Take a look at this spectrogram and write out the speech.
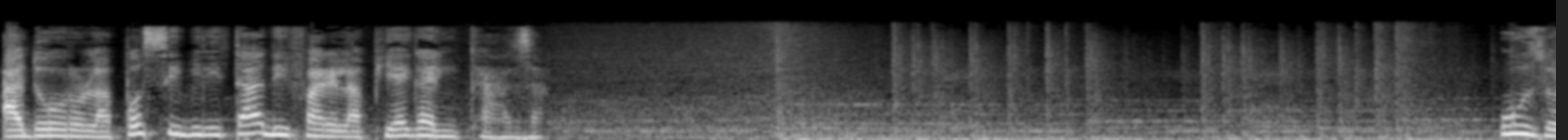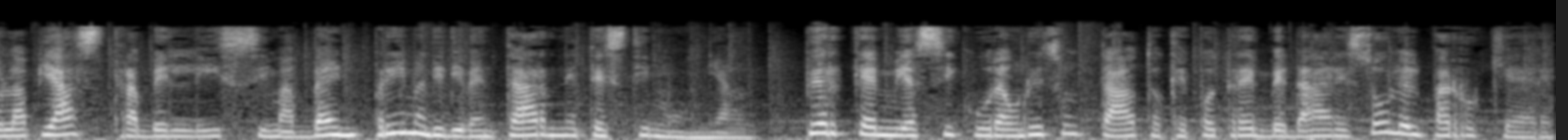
adoro la possibilità di fare la piega in casa. Uso la piastra bellissima ben prima di diventarne testimonial, perché mi assicura un risultato che potrebbe dare solo il parrucchiere.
